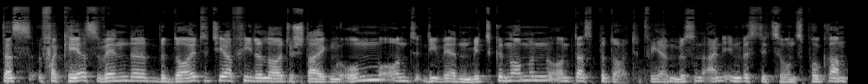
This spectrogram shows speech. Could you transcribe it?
das Verkehrswende bedeutet ja, viele Leute steigen um und die werden mitgenommen und das bedeutet, wir müssen ein Investitionsprogramm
